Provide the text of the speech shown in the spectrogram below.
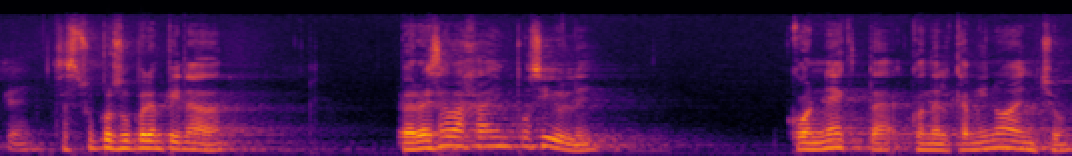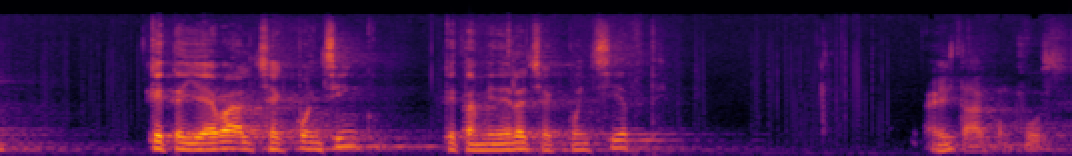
Ok. O sea, es súper, súper empinada. Pero esa bajada imposible conecta con el camino ancho que te lleva al checkpoint 5, que también era el checkpoint 7. Ahí estaba confuso.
